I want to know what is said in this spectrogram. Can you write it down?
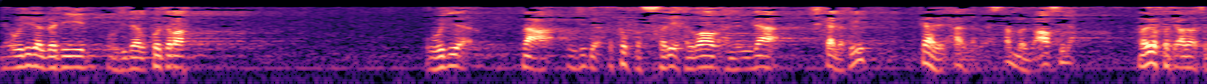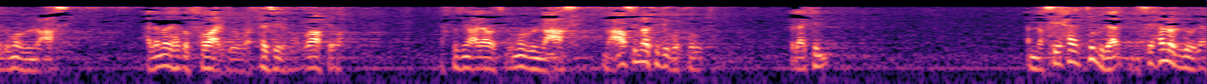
إذا وجد البديل وجد القدرة وجد مع وجود الكفر الصريح الواضح الذي لا إشكال فيه في هذه الحالة لا بأس. أما المعاصي لا. ما يخرج على الأمور بالمعاصي. هذا مذهب الخوارج والمعتزلة والرافضة يخرجون على الأمور بالمعاصي. المعاصي ما تجيب الخروج ولكن النصيحة تبذل النصيحة مبذولة.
